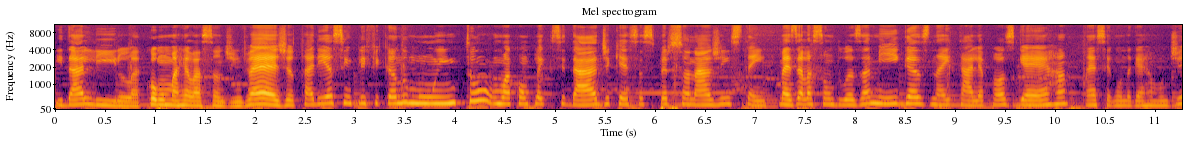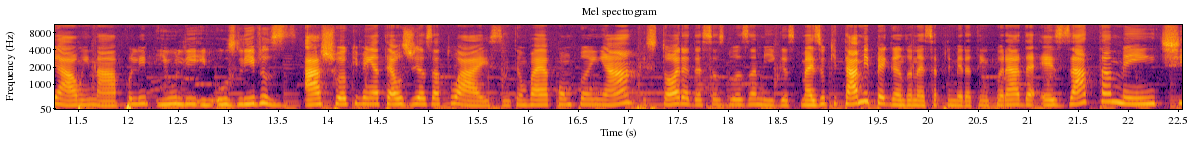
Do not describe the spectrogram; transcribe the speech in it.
e da Lila como uma relação de inveja, eu estaria simplificando muito uma complexidade que essas personagens têm. Mas elas são duas amigas na Itália pós-guerra, né, Segunda Guerra Mundial, em Nápoles, e li- os livros acho eu que vem até os dias atuais. Então vai acompanhar a história dessas duas amigas. Mas o que tá me pegando nessa primeira temporada é exatamente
